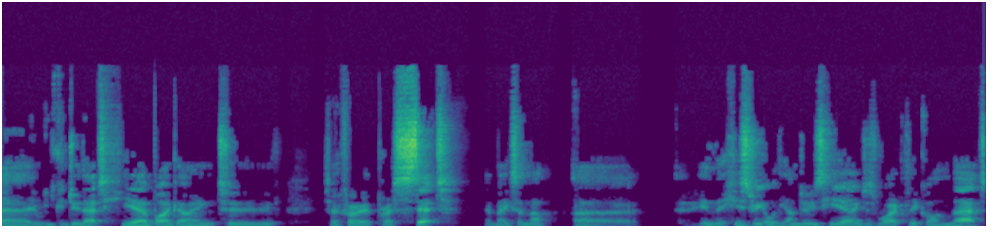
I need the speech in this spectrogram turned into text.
Uh, you can do that here by going to so if I press set, it makes another uh, in the history or the undos here. Just right click on that,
